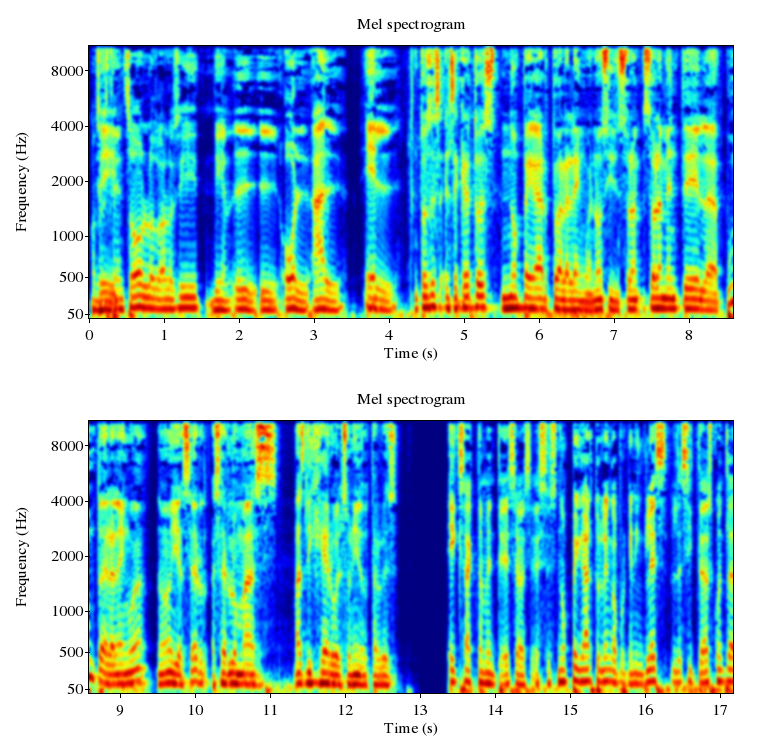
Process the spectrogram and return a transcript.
Cuando Sí. estén solos o algo así, digan l, l, ol, al, el. Entonces, el secreto es no pegar toda la lengua, ¿no? Si sola- solamente la punta de la lengua, ¿no? Y hacer, hacerlo más, más ligero el sonido, tal vez. Exactamente, eso es, eso es no pegar tu lengua, porque en inglés, si te das cuenta,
